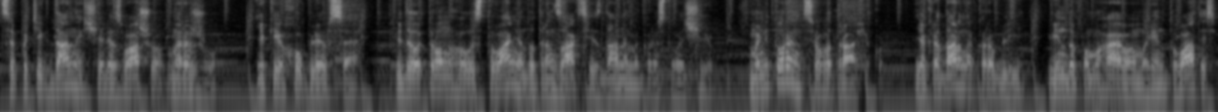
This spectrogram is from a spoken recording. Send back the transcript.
це потік даних через вашу мережу, який охоплює все від електронного листування до транзакцій з даними користувачів. Моніторинг цього трафіку, як радар на кораблі, він допомагає вам орієнтуватись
